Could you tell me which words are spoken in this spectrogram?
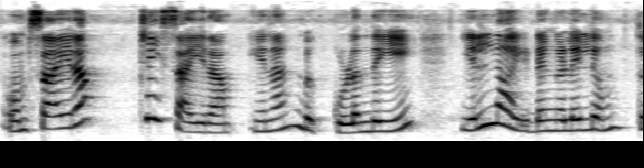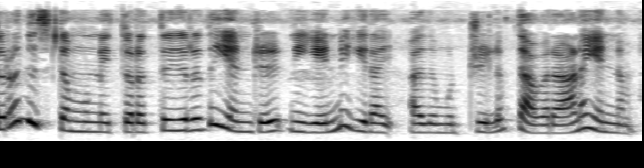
ஓம் சாய்ராம். ஜெய் சாய்ராம். என் அன்பு குழந்தையே எல்லா இடங்களிலும் துரதிர்ஷ்டம் உன்னை துரத்துகிறது என்று நீ எண்ணுகிறாய். அது முற்றிலும் தவறான எண்ணம்.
